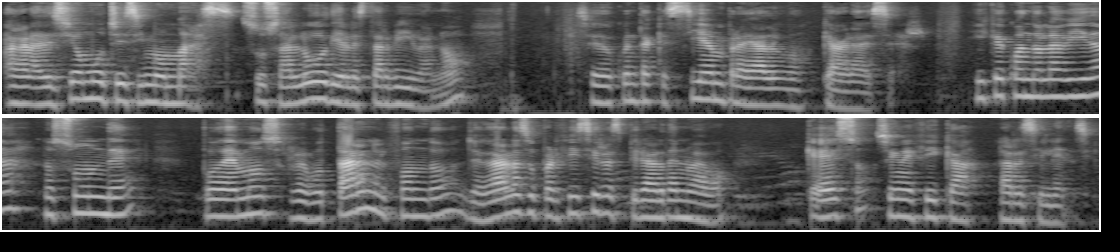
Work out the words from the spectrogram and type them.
agradeció muchísimo más su salud y el estar viva, ¿no? Se dio cuenta que siempre hay algo que agradecer. Y que cuando la vida nos hunde podemos rebotar en el fondo, llegar a la superficie y respirar de nuevo que eso significa la resiliencia.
